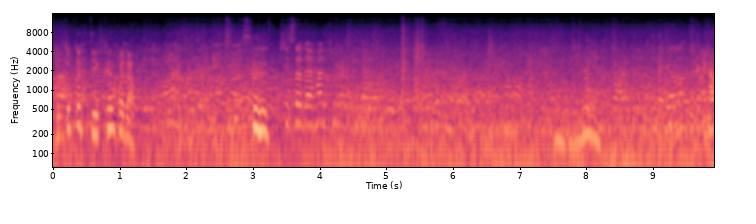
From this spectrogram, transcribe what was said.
เป็นจุกกระจิกเครื่องประดับ She said I งรั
